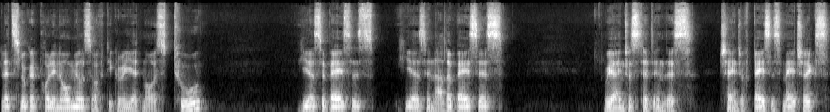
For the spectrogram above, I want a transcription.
Let's look at polynomials of degree at most 2. Here's a basis. Here's another basis. We are interested in this change of basis matrix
